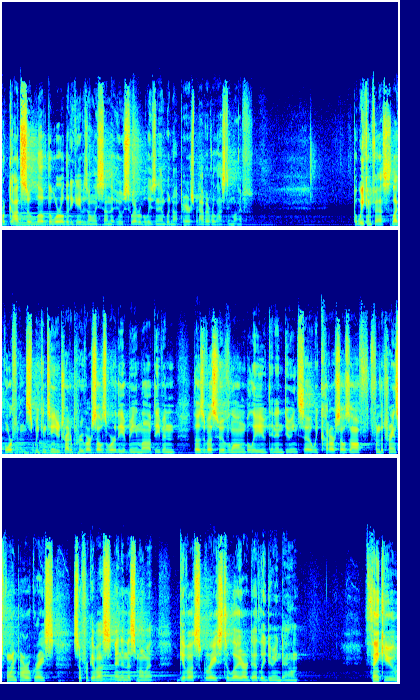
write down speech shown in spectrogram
For God so loved the world that he gave his only Son, that whosoever believes in him would not perish but have everlasting life. But we confess, like orphans, we continue to try to prove ourselves worthy of being loved, even those of us who have long believed. And in doing so, we cut ourselves off from the transforming power of grace so forgive us. And in this moment, give us grace to lay our deadly doing down. Thank you,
